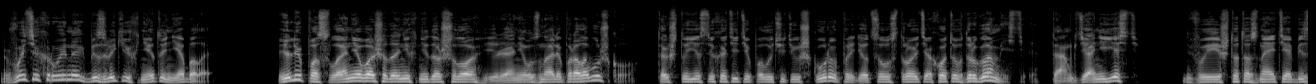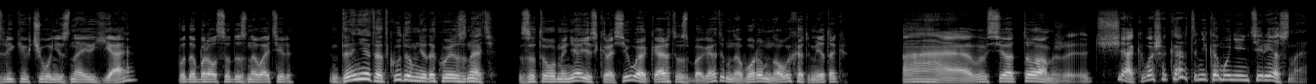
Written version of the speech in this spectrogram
В этих руинах безликих нет и не было. Или послание ваше до них не дошло, или они узнали про ловушку. Так что если хотите получить их шкуру, придется устроить охоту в другом месте, там, где они есть. Вы что-то знаете о безликих, чего не знаю я? Подобрался дознаватель. Да нет, откуда мне такое знать? Зато у меня есть красивая карта с богатым набором новых отметок. А, вы все о том же. Чак, ваша карта никому не интересна.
